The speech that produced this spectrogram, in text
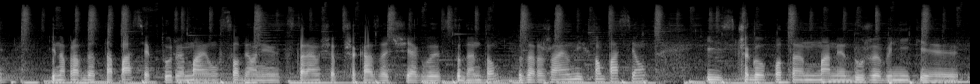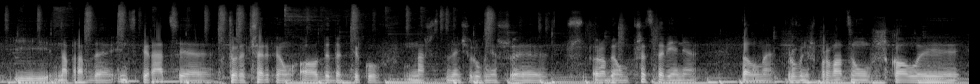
I naprawdę ta pasja, którą mają w sobie, oni starają się przekazać jakby studentom, zarażają ich tą pasją i z czego potem mamy duże wyniki i naprawdę inspiracje, które czerpią od dydaktyków. Nasi studenci również e, robią przedstawienia pełne, również prowadzą szkoły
